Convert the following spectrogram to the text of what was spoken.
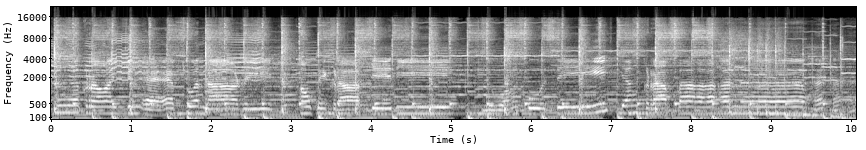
เนื้อกรอยจึงแอบชวนนารีเอาไปกราบเจดียหลวงปู่ ยังกราบบ้าน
